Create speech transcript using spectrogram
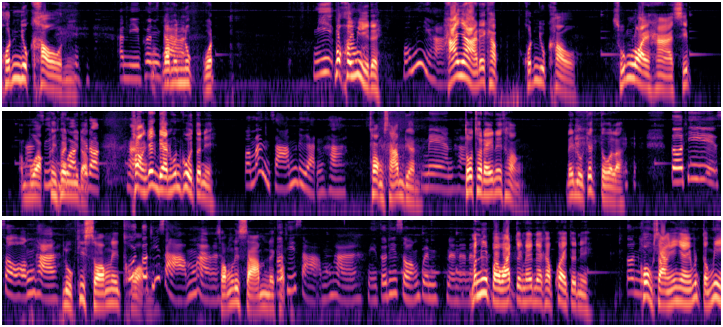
ขนอยู่เข่านี่อันนี้เพิ่นก็ว่ามันนุกกดมีบ่ค่อยมีเด้บ่มีค่ะหายากเด้ครับขนอยู่เข่าสูง150เอาบวก50ให้เพิ่นอยู่ดอกค่ะท้องจักเดือนคุณครูตัวนี้ประมาณสามเดือนค่ะท้องสามเดือน แมนค่ะ โตเท่าใดในท้อง ได้ลูกจักตัวละตัวที่สองค่ะลูกที่สองในท้โอ้ยองตัวที่สามค่ะ สองหรือสามนะคตัวรับ ที่สามค่ะ นี่ตัวที่สองเพิ่นนั่นๆๆมันมีประวัติจังไดเนี่ยครับควายตัวนี้ ตัวนี้โครงสร้างยังไงมันต้องมี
